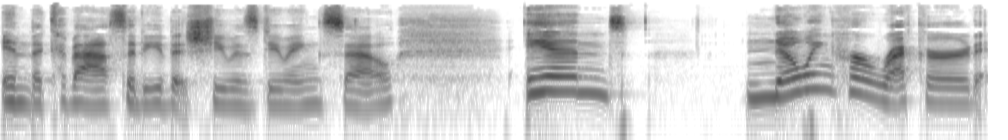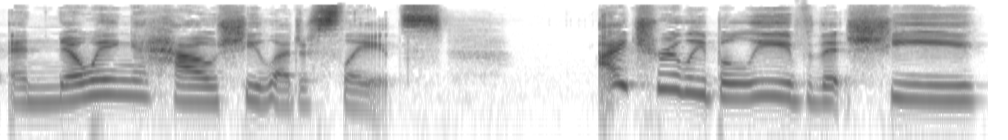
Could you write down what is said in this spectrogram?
in the capacity that she was doing so. And knowing her record and knowing how she legislates, I truly believe that she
